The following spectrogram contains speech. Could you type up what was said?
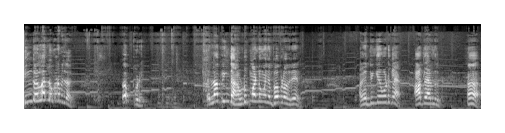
பிங்கெல்லாம் சாக்லேட் அப்படி எல்லாம் பிங்க் தான். உடுப்பு மட்டும் கொஞ்சம் பர்பிள் வந்துட்டேன் அதே பிங்கை போட்டுக்கலாம் ஆற்றுல இறந்துருக்கு. ஆ.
